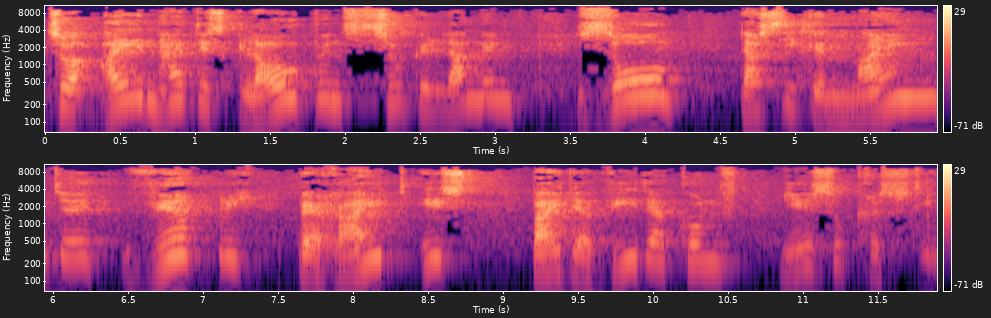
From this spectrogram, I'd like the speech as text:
zur Einheit des Glaubens zu gelangen, so dass die Gemeinde wirklich bereit ist bei der Wiederkunft Jesu Christi.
